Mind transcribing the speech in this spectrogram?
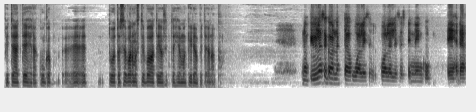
pitää tehdä? Kuinka, et, tuota, se varmasti vaatii jo sitten hieman kirjanpitäjän apua. No kyllä se kannattaa huolellisesti niin kuin tehdä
